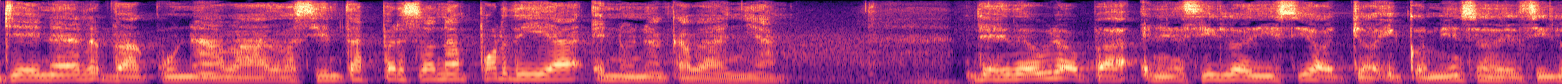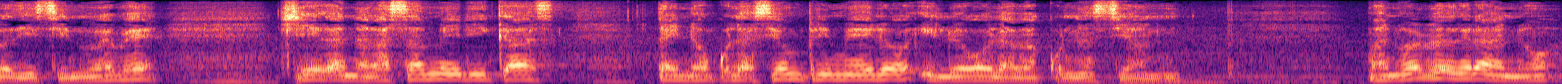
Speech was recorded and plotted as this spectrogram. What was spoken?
Jenner vacunaba a 200 personas por día en una cabaña. Desde Europa, en el siglo XVIII y comienzos del siglo XIX, llegan a las Américas la inoculación primero y luego la vacunación. Manuel Belgrano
